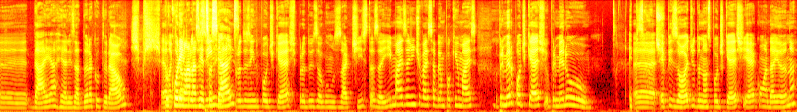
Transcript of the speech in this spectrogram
É, Daya, realizadora cultural. Que Procurem tá lá nas redes sociais. Produzindo podcast, produz alguns artistas aí, mas a gente vai saber um pouquinho mais. O primeiro podcast, o primeiro é, Episódio. episódio do nosso podcast é com a Dayana.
